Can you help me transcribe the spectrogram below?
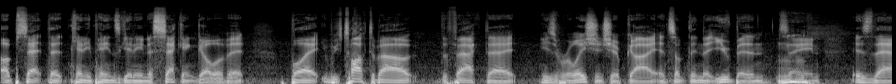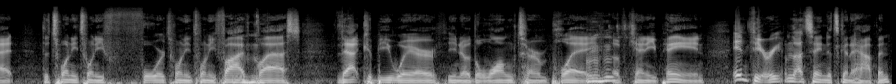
upset that Kenny Payne's getting a second go of it. But we've talked about the fact that he's a relationship guy, and something that you've been saying is that the 2024 2025 class. That could be where you know the long term play mm-hmm. of Kenny Payne. In theory, I'm not saying it's going to happen,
